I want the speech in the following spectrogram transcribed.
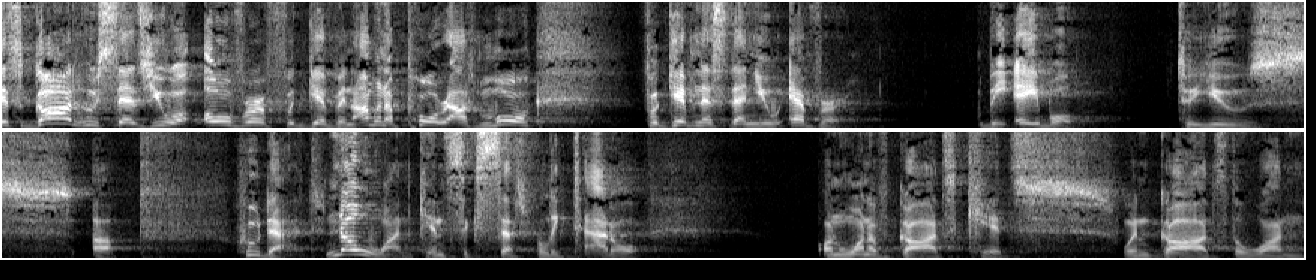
It's God who says you are over forgiven. I'm going to pour out more forgiveness than you ever be able to use up. Who that? No one can successfully tattle on one of God's kids when God's the one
